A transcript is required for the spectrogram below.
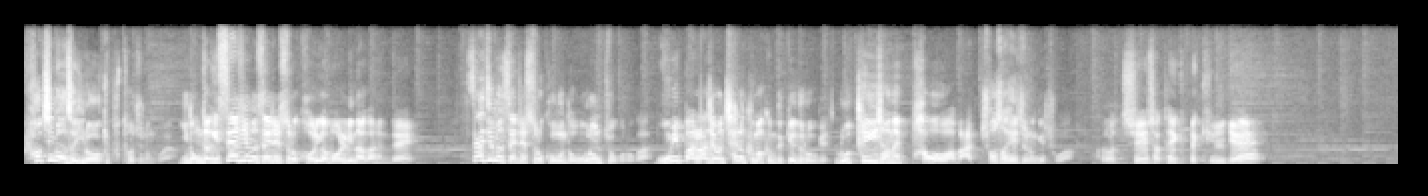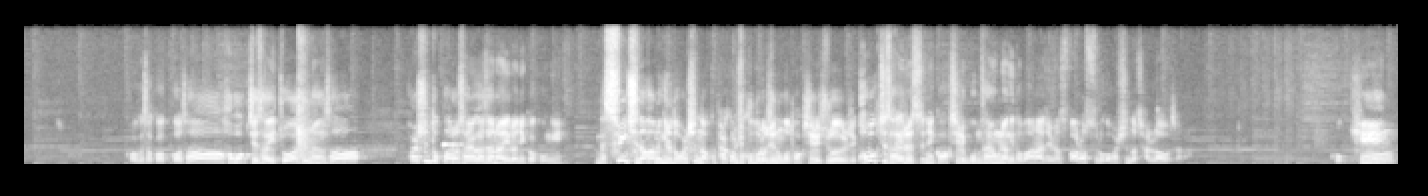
펴지면서 이렇게 붙어주는 거야. 이 동작이 세지면 세질수록 거리가 멀리 나가는데 세지면 세질수록 공은 더 오른쪽으로 가. 몸이 빨라지면 채는 그만큼 늦게 들어오겠지. 로테이션의 파워와 맞춰서 해주는 게 좋아. 그렇지? 자 테이크백 길게 거기서 꺾어서 허벅지 사이 쪼아주면서 훨씬 똑바로 잘 가잖아 이러니까 공이. 근데 스윙 지나가는 길도 훨씬 낫고 팔꿈치 구부러지는 것도 확실히 줄어들지. 허벅지 사이를 쓰니까 확실히 몸 사용량이 더 많아지면서 팔로스루가 훨씬 더 잘 나오잖아. 코킹.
